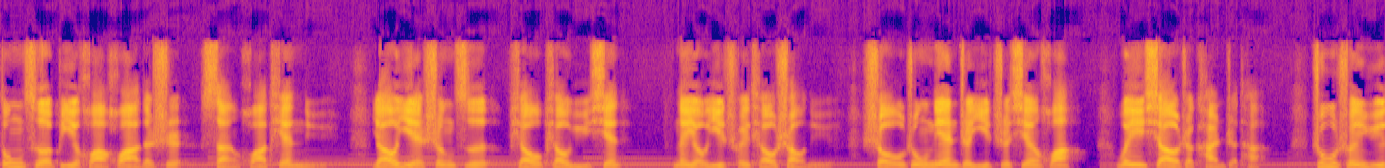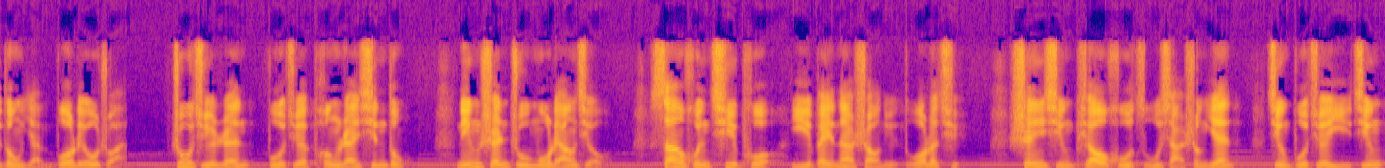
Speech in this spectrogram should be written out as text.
东侧壁画画的是散花天女，摇曳生姿，飘飘欲仙。内有一垂髫少女，手中拈着一枝鲜花，微笑着看着他，朱唇欲动，眼波流转。朱举人不觉怦然心动，凝神注目良久，三魂七魄已被那少女夺了去，身形飘忽，足下生烟，竟不觉已经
